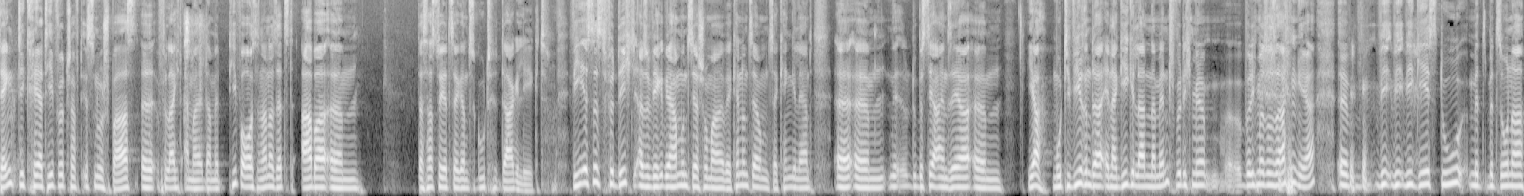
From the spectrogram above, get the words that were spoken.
denkt, die Kreativwirtschaft ist nur Spaß, äh, vielleicht einmal damit tiefer auseinandersetzt, aber ähm, das hast du jetzt ja ganz gut dargelegt. Wie ist es für dich? Also wir, wir haben uns ja schon mal, wir kennen uns ja, haben uns ja kennengelernt. Äh, ähm, du bist ja ein sehr ähm, ja, motivierender, energiegeladener Mensch, würde ich mir, äh, würde ich mal so sagen, ja. Äh, wie, wie, wie gehst du mit, mit so einer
